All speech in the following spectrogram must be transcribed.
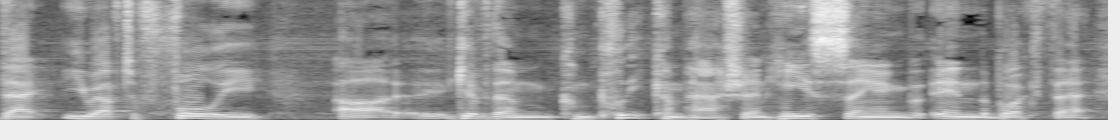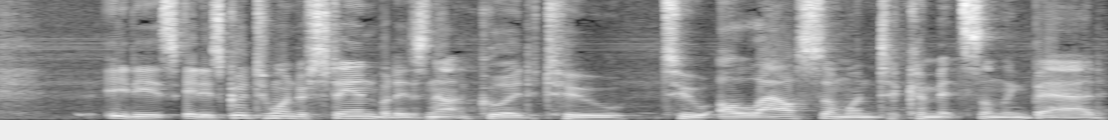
that you have to fully uh, give them complete compassion. He's saying in the book that it is it is good to understand, but it is not good to to allow someone to commit something bad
